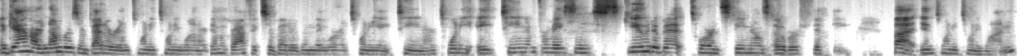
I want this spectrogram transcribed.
again, our numbers are better in 2021. Our demographics are better than they were in 2018. Our 2018 information skewed a bit towards females over 50. But in 2021,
